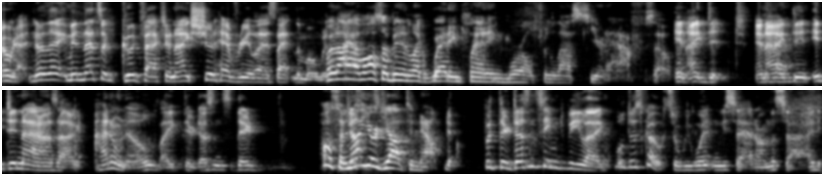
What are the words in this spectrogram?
Okay, no, that, I mean that's a good fact, and I should have realized that in the moment, But I have also been in like wedding planning world for the last year and a half. So and I didn't, and I Yeah. did. It did not. I was like, I don't know, like there doesn't there, also not your job to know. no, but there doesn't seem to be like, we'll just go. So we went and we sat on the side,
